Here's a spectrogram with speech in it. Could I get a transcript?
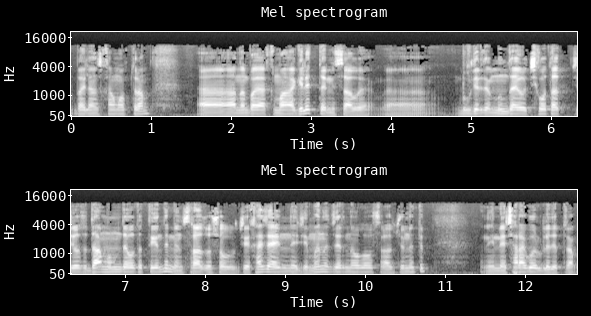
байланыш кармап турам. Анан баягы мага келет да мисалы бул жерден мындай чыгып атат же болбосо дамы мындай болуп атат дегенде мен сразу ошол же хозяинине же менеджерине болобу сразу жөнөтүп эме чара көргүлө деп турам.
